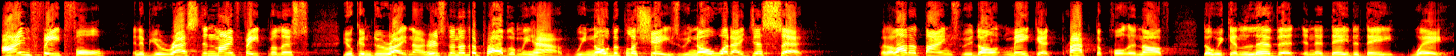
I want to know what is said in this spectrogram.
I'm faithful, and if you rest in my faithfulness, you can do right. Now, here's another problem we have. We know the cliches, we know what I just said, but a lot of times we don't make it practical enough that we can live it in a day to day way.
